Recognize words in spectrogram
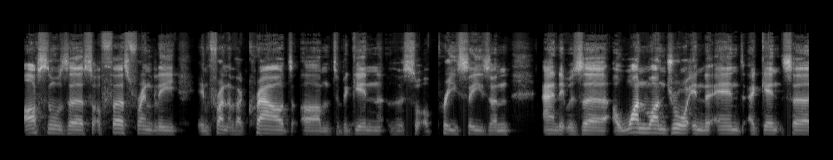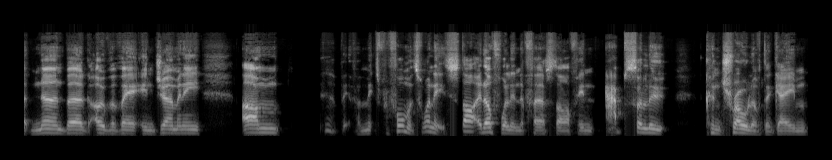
Arsenal's uh, sort of first friendly in front of a crowd um, to begin the sort of pre-season, and it was a one-one draw in the end against uh, Nuremberg over there in Germany. Um, a bit of a mixed performance, wasn't it? Started off well in the first half in absolute control of the game.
